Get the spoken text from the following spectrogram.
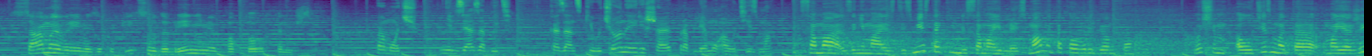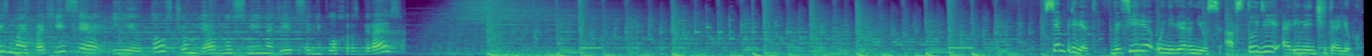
– самое время закупиться удобрениями в оптовых количествах. Помочь нельзя забыть. Казанские ученые решают проблему аутизма. Сама занимаюсь с детьми с такими, сама являюсь мамой такого ребенка. В общем, аутизм – это моя жизнь, моя профессия и то, в чем я, ну, смею надеяться, неплохо разбираюсь. Всем привет! В эфире «Univer News», а в студии Арина Инчитайлюк.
